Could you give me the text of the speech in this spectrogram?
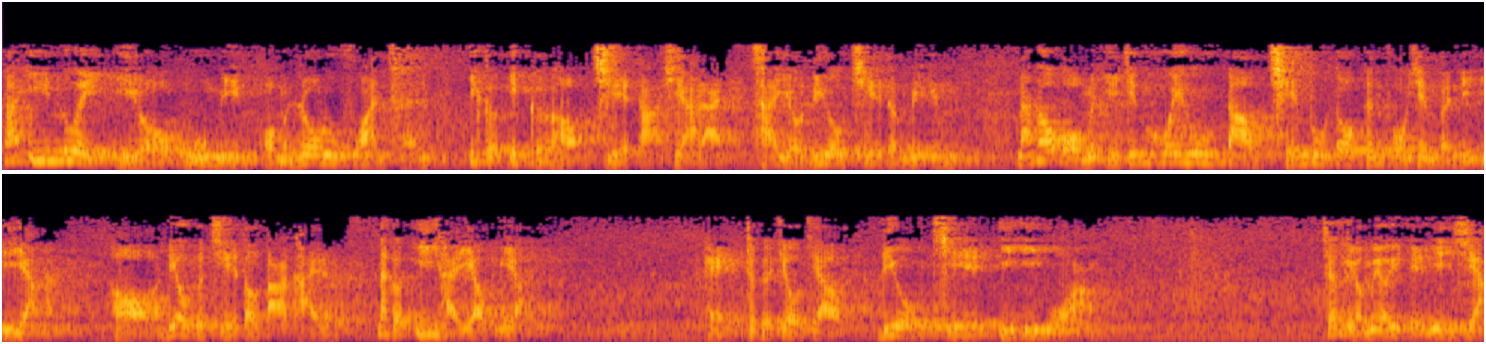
那因为有无名，我们落入凡尘，一个一个哈结打下来，才有六结的名。然后我们已经恢复到全部都跟佛性本体一样啊，哦，六个结都打开了，那个一还要不要？哎，这个就叫六结一一往，这样有没有一点印象？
